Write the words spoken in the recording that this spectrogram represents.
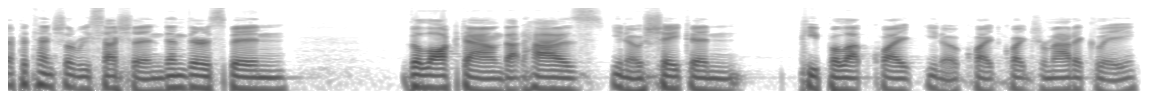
a potential recession. Then there's been the lockdown that has you know shaken people up quite you know quite quite dramatically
